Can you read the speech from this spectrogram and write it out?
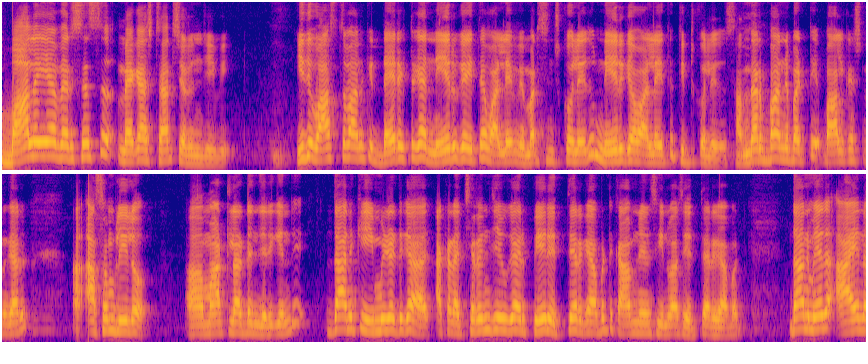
బాలయ్య వెర్సెస్ మెగాస్టార్ చిరంజీవి. ఇది వాస్తవానికి డైరెక్ట్గా నేరుగా అయితే వాళ్ళేం విమర్శించుకోలేదు నేరుగా వాళ్ళైతే తిట్టుకోలేదు. సందర్భాన్ని బట్టి బాలకృష్ణ గారు అసెంబ్లీలో మాట్లాడడం జరిగింది. దానికి ఇమీడియట్గా అక్కడ చిరంజీవి గారి పేరు ఎత్తారు కాబట్టి కామినేని శ్రీనివాస్ ఎత్తారు కాబట్టి దాని మీద ఆయన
